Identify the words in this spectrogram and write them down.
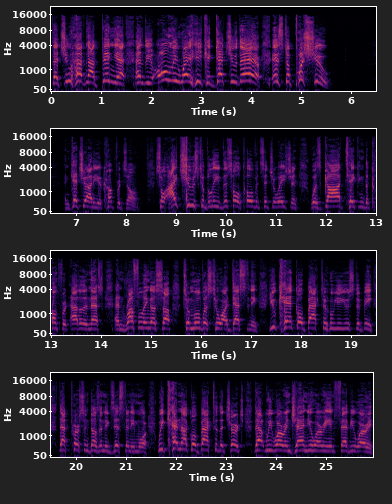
that you have not been yet. And the only way He could get you there is to push you and get you out of your comfort zone. So I choose to believe this whole COVID situation was God taking the comfort out of the nest and ruffling us up to move us to our destiny. You can't go back to who you used to be. That person doesn't exist anymore. We cannot go back to the church that we were in January and February.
